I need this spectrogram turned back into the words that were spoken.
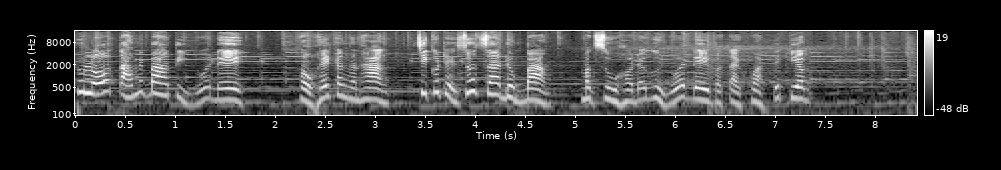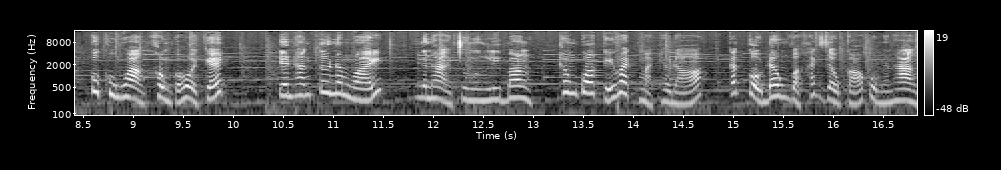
thua lỗ 83 tỷ USD. Hầu hết các ngân hàng chỉ có thể rút ra đồng bảng mặc dù họ đã gửi USD vào tài khoản tiết kiệm. Cuộc khủng hoảng không có hồi kết. Đến tháng 4 năm ngoái, Ngân hàng Trung ương Liban thông qua kế hoạch mà theo đó, các cổ đông và khách giàu có của ngân hàng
